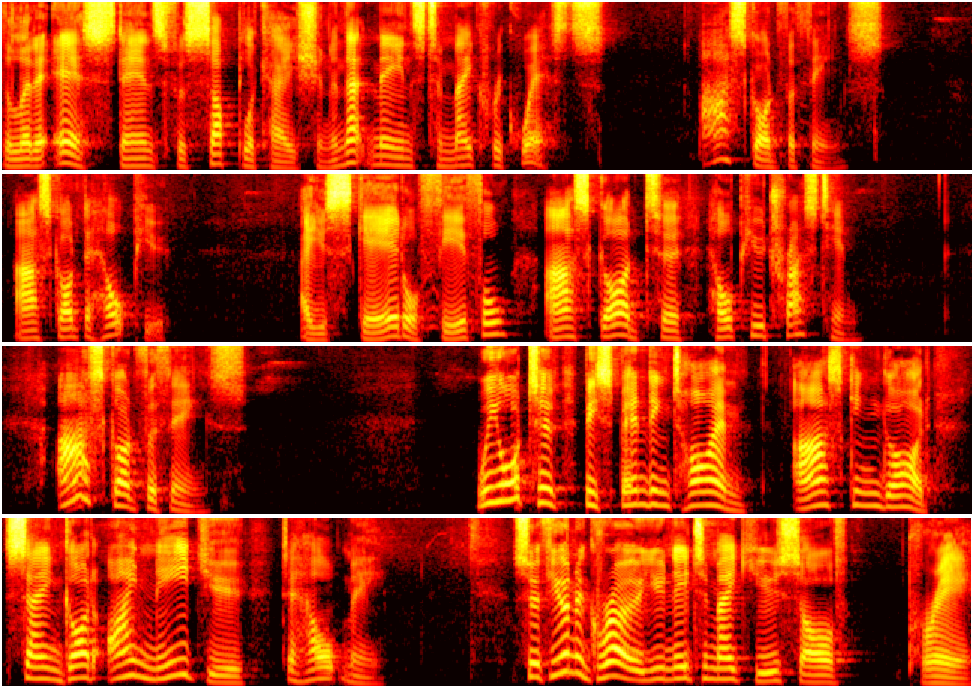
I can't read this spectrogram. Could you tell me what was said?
the letter S stands for supplication, and that means to make requests. Ask God for things. Ask God to help you. Are you scared or fearful? Ask God to help you trust Him. Ask God for things. We ought to be spending time asking God, saying, God, I need you to help me. So if you're going to grow, you need to make use of prayer.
